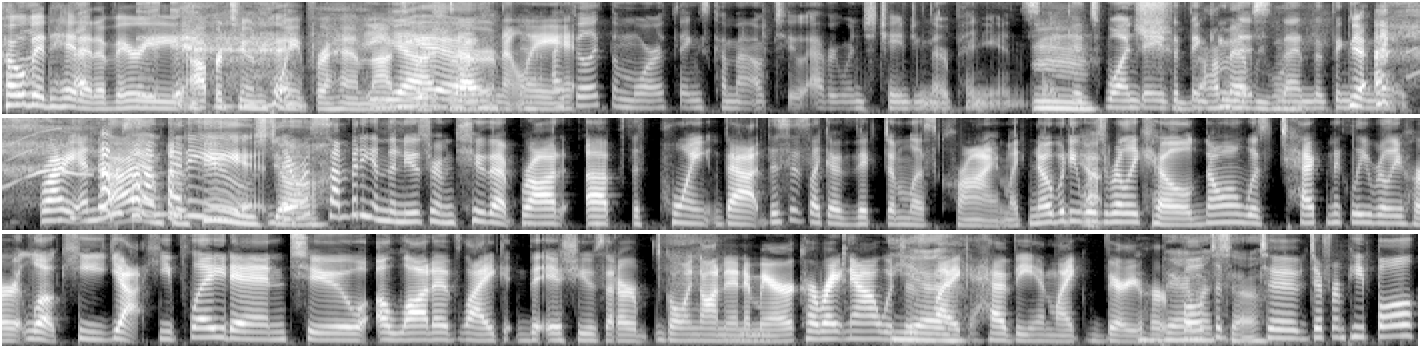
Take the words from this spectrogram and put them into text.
COVID like hit that- at a very opportune point for him. That's yeah, for definitely. I feel like the more things come out too, everyone's changing their opinions. Mm. Like it's one day they're Shoot, thinking I'm this, and everyone. then they're thinking Yeah. this. Right. And there was somebody confused, there was somebody in the newsroom too that brought up the point that this is like a victimless crime. Like nobody Yeah. was really killed. No one was technically really hurt. Look, he yeah, he played into a lot of like the issues that are going on in America right now, which Yeah. is like heavy and like very Very hurtful much to, so. to different people.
